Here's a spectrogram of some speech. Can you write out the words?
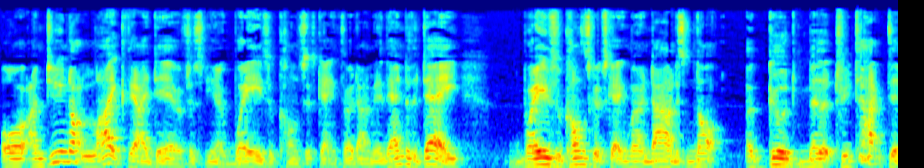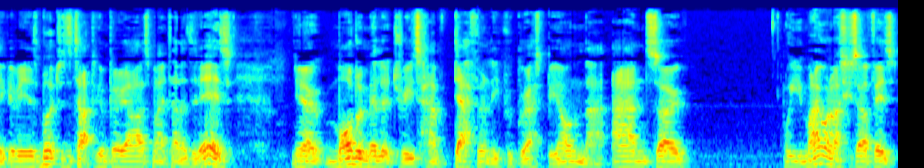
Or, and do you not like the idea of just, you know, waves of conscripts getting thrown down? I mean, at the end of the day, waves of conscripts getting mown down is not a good military tactic. I mean, as much as the Tactica Imperialis might tell us it is, you know, modern militaries have definitely progressed beyond that. And so, what you might want to ask yourself is,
